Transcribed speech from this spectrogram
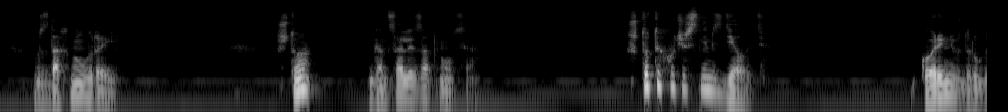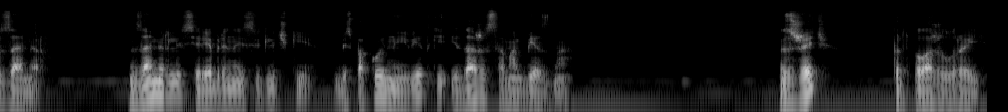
— вздохнул Рэй. «Что?» — Гонсалес запнулся. «Что ты хочешь с ним сделать?» Корень вдруг замер. Замерли серебряные светлячки, беспокойные ветки и даже сама бездна. «Сжечь?» — предположил Рэй.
